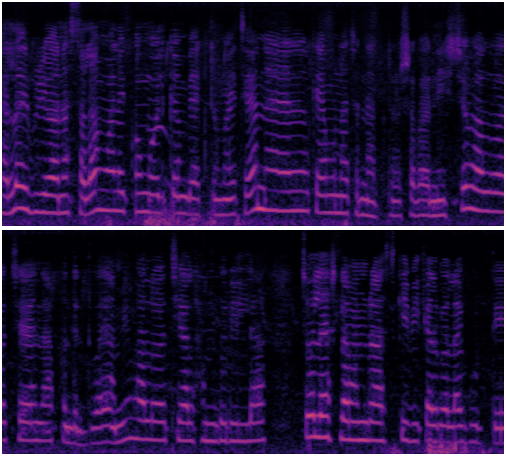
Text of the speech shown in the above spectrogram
হ্যালো এভরিওয়ান আসসালামু আলাইকুম welcome back to my channel কেমন আছেন আপনারা? সবাই নিশ্চয়ই ভালো আছেন। আপনাদের দোয়ায় আমি ভালো আছি, আলহামদুলিল্লাহ। চলে আসলাম আমরা আজকে বিকালবেলা ঘুরতে,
